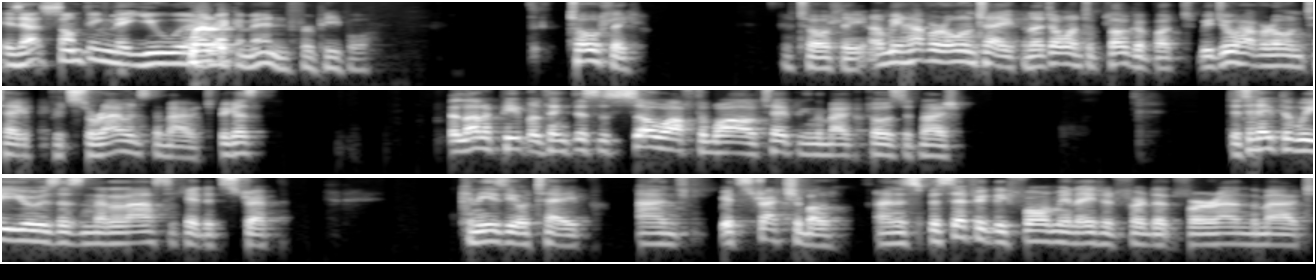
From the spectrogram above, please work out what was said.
Is that something that you would well, recommend for people? Totally, totally. And we have our own tape, and I don't want to plug it, but we do have our own tape which surrounds the mouth because a lot of people think this is so off the wall, taping the mouth closed at night the tape that we use is an elasticated strip, kinesio tape, and it's stretchable and it's specifically formulated for the for around the mouth.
